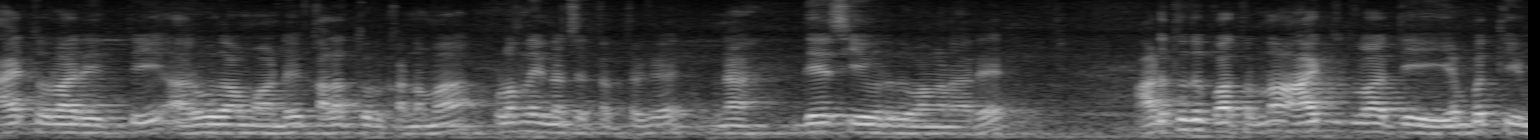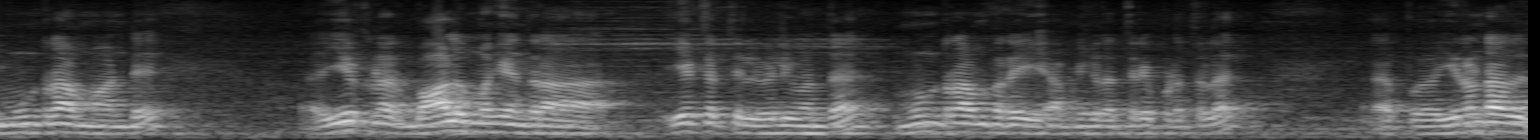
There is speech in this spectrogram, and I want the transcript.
ஆயிரத்தி தொள்ளாயிரத்தி அறுபதாம் ஆண்டு களத்தூர் கண்ணம்மா குழந்தை நட்சத்திரத்துக்கு ந தேசிய விருது வாங்கினார். அடுத்தது பார்த்தோம்னா ஆயிரத்தி தொள்ளாயிரத்தி எண்பத்தி மூன்றாம் ஆண்டு இயக்குனர் பாலு மகேந்திரா இயக்கத்தில் வெளிவந்த மூன்றாம் பிறை அப்படிங்கிற திரைப்படத்தில் இப்போ இரண்டாவது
